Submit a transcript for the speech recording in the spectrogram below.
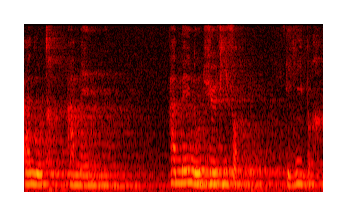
à notre Amen. Amen au Dieu vivant. et libre.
